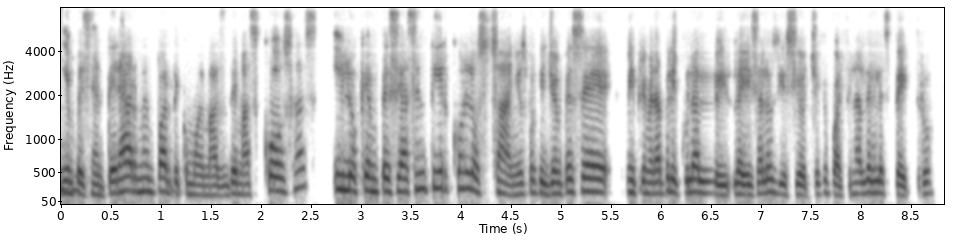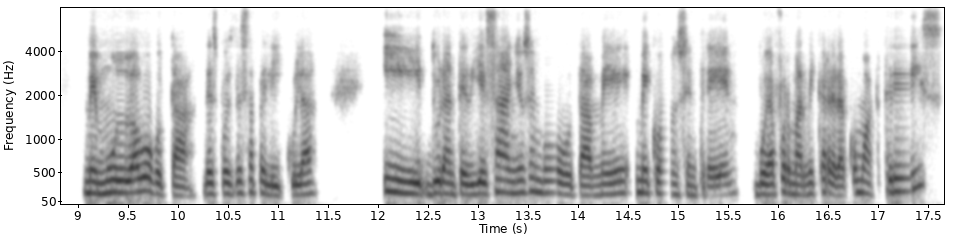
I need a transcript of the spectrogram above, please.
y empecé a enterarme en parte como de más, de más cosas. Y lo que empecé a sentir con los años, porque yo empecé, mi primera película la hice a los 18, que fue al final del espectro, me mudo a Bogotá después de esa película y durante 10 años en Bogotá me, me concentré en, voy a formar mi carrera como actriz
